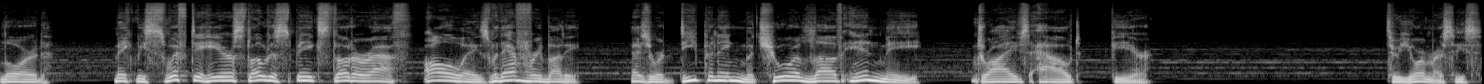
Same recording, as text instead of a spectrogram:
Lord, make me swift to hear, slow to speak, slow to wrath, always with everybody, as your deepening, mature love in me drives out fear. Through your mercies,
